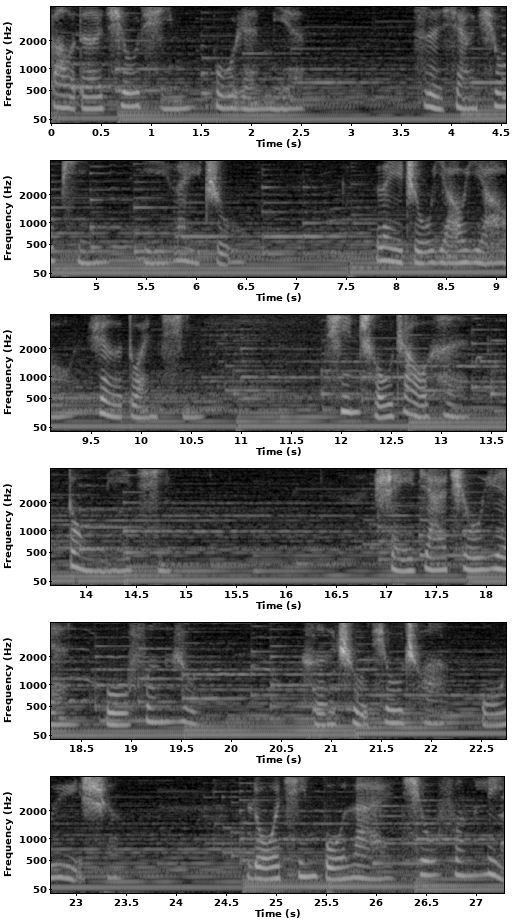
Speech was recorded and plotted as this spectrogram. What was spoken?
报得秋情不忍眠，自向秋屏一泪烛。泪烛遥遥热短情，千愁照恨动离情。谁家秋院无风入？何处秋窗无雨声？罗衾薄赖秋风厉，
